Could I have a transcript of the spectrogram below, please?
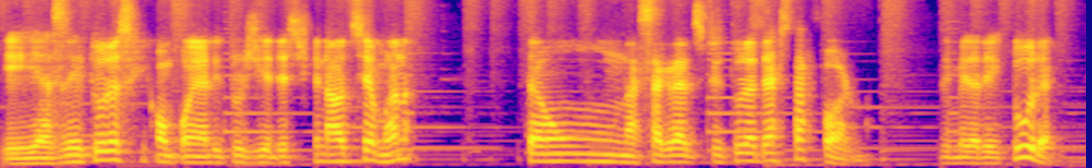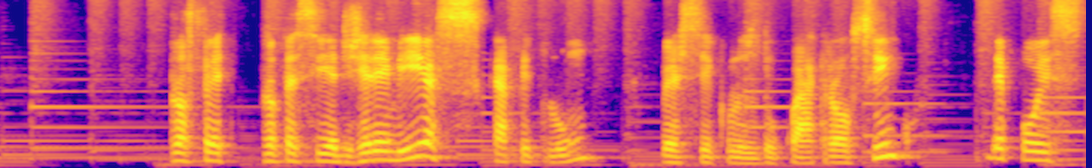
e as leituras que compõem a liturgia deste final de semana estão na Sagrada Escritura desta forma. Primeira leitura, profe profecia de Jeremias, capítulo 1, versículos do 4 ao 5, depois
